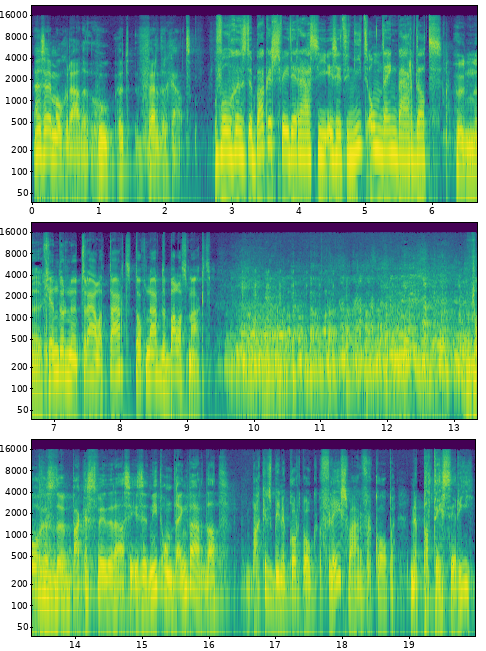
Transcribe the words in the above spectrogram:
En zij mogen raden hoe het verder gaat. Volgens de Bakkersfederatie is het niet ondenkbaar dat. Hun eh, genderneutrale taart toch naar de ballen smaakt. Volgens de Bakkersfederatie is het niet ondenkbaar dat... Bakkers binnenkort ook vleeswaren verkopen. Een patisserie,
